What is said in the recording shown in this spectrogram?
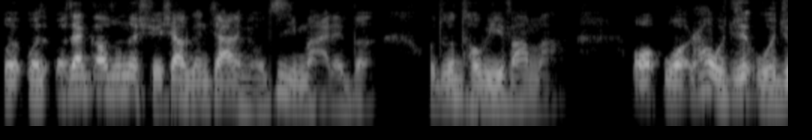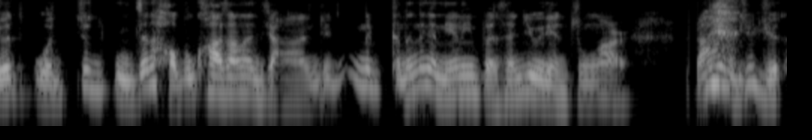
我我我在高中的学校跟家里面，我自己买了一本，我读的头皮发麻。我我然后我觉得我觉得我就你真的好不夸张的讲啊，你就那可能那个年龄本身就有点中二，然后你就觉得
